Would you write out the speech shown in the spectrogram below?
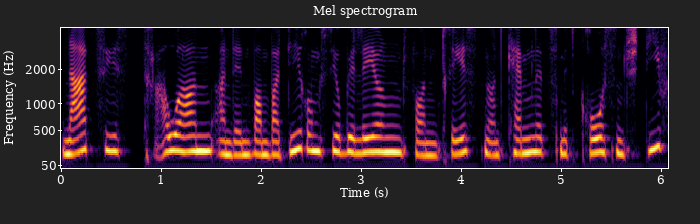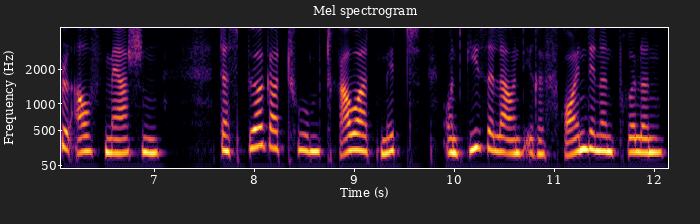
Nazis trauern an den Bombardierungsjubiläen von Dresden und Chemnitz mit großen Stiefelaufmärschen. Das Bürgertum trauert mit und Gisela und ihre Freundinnen brüllen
